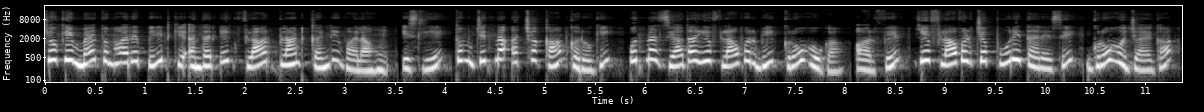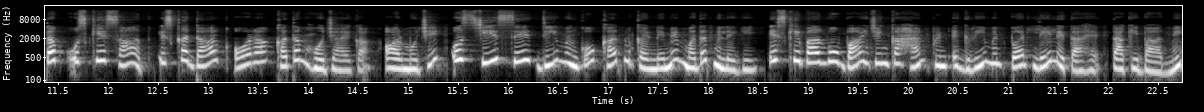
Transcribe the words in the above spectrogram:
क्योंकि मैं तुम्हारे पेट के अंदर एक फ्लावर प्लांट करने वाला हूँ। इसलिए तुम जितना अच्छा काम करोगी, उतना ज़्यादा ये फ्लावर भी ग्रो होगा। और फिर ये फ्लावर जब पूरी तरह से ग्रो हो जाएगा, तब उसके साथ इसका डार्क और खत्म हो जाएगा और मुझे उस चीज़ से डीमन को खत्म करने में मदद मिलेगी। इसके बाद वो बाई जिंग का हैंड प्रिंट एग्रीमेंट पर ले लेता है, ताकि बाद में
